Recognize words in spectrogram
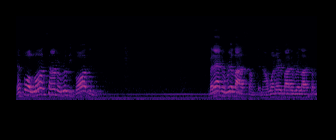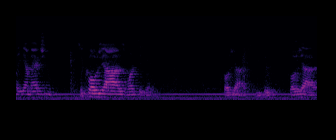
And for a long time it really bothered me. But I had to realize something. I want everybody to realize something. I'm gonna you to close your eyes once again. Close your eyes. You too. Close your eyes.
